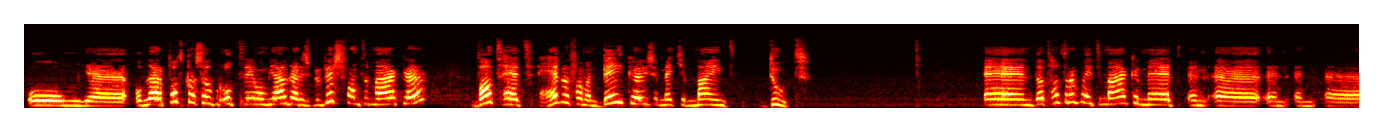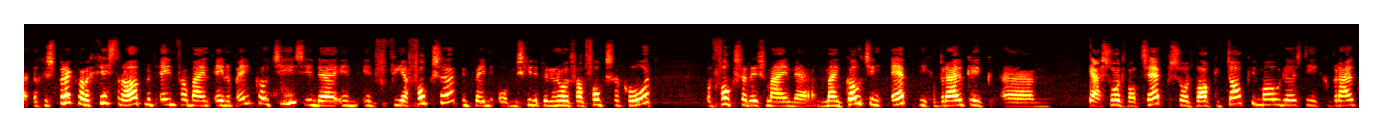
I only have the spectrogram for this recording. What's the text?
om, je, om daar een podcast over op te nemen, om jou daar eens bewust van te maken wat het hebben van een B-keuze met je mind doet. En dat had er ook mee te maken met een, uh, een, een, uh, een gesprek wat ik gisteren had met een van mijn één op één coaches in de, in, in, via Foxer. Ik weet of misschien heb je er nooit van Foxer gehoord. Foxer is mijn, uh, mijn coaching app. Die gebruik ik, um, ja, een soort WhatsApp, soort walkie-talkie modus. Die ik gebruik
